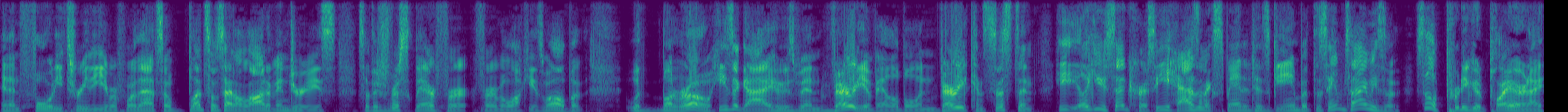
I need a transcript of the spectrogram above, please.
and then 43 the year before that. So Bledsoe's had a lot of injuries. So there's risk there for for Milwaukee as well. But with Monroe, he's a guy who's been very available and very consistent. He, like you said, Chris, he hasn't expanded his game, but at the same time, he's a, still a pretty good player. And I,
